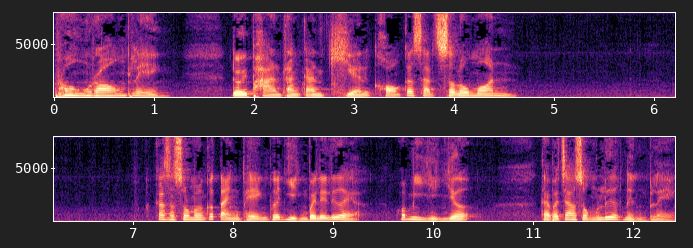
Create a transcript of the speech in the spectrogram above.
พระองค์ร้องเพลง โดยผ่านทางการเขียนของกษัตริย์โซโลมอน กษัตริย์โซโลมอนก็แต่งเพลงเพื่อหญิงไปเรื่อยๆเพราะมีหญิงเยอะ แต่พระเจ้าทรงเลือกหนึ่งเพลง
